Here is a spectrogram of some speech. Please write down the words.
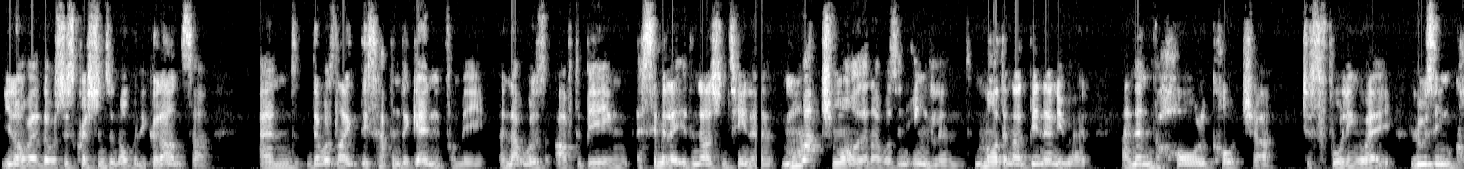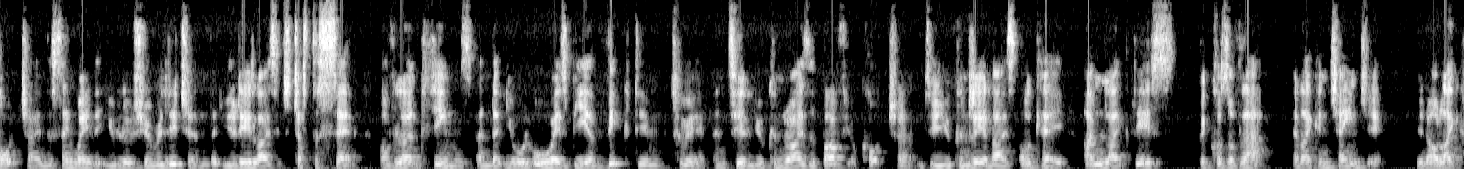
you know, where there was just questions that nobody could answer. And there was like, this happened again for me. And that was after being assimilated in Argentina, much more than I was in England, more than I'd been anywhere. And then the whole culture just falling away, losing culture in the same way that you lose your religion, that you realize it's just a set of learned things and that you will always be a victim to it until you can rise above your culture, until you can realize, okay, I'm like this because of that, and I can change it. You know, like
